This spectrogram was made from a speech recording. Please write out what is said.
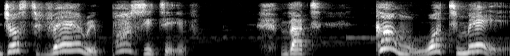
Just very positive that come what may,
